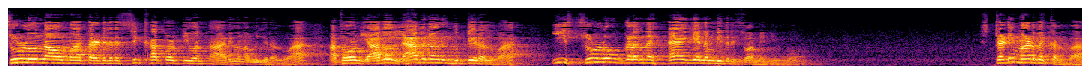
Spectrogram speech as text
ಸುಳ್ಳು ನಾವು ಮಾತಾಡಿದರೆ ಸಿಕ್ಕಾಕೊಳ್ತೀವಿ ಅಂತ ಅರಿವು ನಮಗಿರಲ್ವಾ? ಅಥವಾ ಅವ್ನು ಯಾವುದೋ ಲ್ಯಾಬಿನವನಿಗೆ ಗೊತ್ತಿರಲ್ವಾ ಈ ಸುಳ್ಳುಗಳನ್ನು ಹೇಗೆ ನಂಬಿದ್ರಿ ಸ್ವಾಮಿ ನೀವು? ಸ್ಟಡಿ ಮಾಡಬೇಕಲ್ವಾ?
